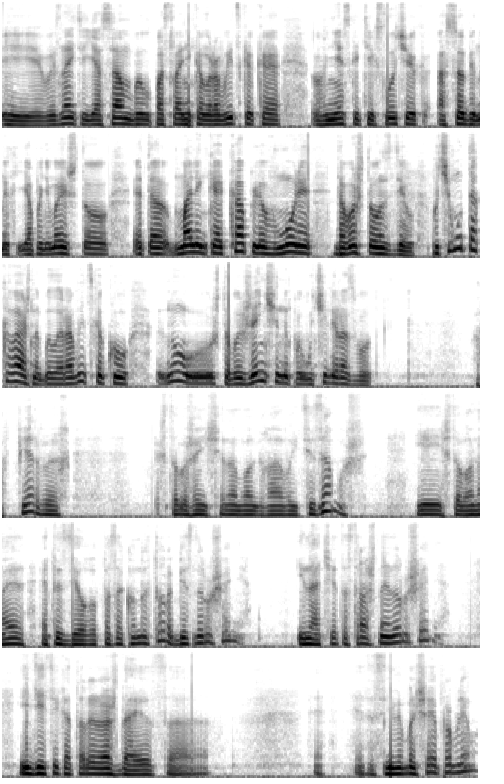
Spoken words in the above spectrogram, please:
И вы знаете, я сам был посланником Равыцкака в нескольких случаях особенных. Я понимаю, что это маленькая капля в море того, что он сделал. Почему так важно было Равыцкаку, ну, чтобы женщины получили развод? Во-первых, чтобы женщина могла выйти замуж, и чтобы она это сделала по закону Тора, без нарушения. Иначе это страшное нарушение. И дети, которые рождаются, э, это с ними большая проблема.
